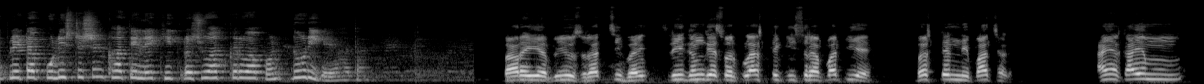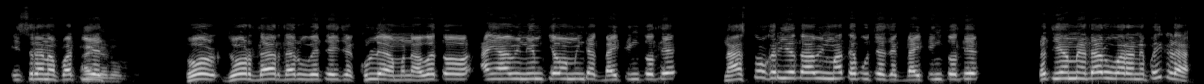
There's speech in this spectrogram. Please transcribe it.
ઉપલેટા પોલીસ સ્ટેશન ખાતે લેખિત રજૂઆત કરવા પણ દોડી ગયા હતા. બારૈયા પિયુષ રાજસીભાઈ શ્રી ગંગેશ્વર પ્લાસ્ટિક ઈસરા પાટીએ બસ સ્ટેન્ડની પાછળ. અહીંયા કાયમ ઈસરાના પાટીએ જોર જોરદાર દારૂ વેચાય છે ખુલ્લે મને હવે તો અહીંયા આવીને એમ કેવા માંડ્યા કે બાઇટિંગ તો દે. નાસ્તો કરીએ તો આવીને માથે પૂછે છે કે બાઇટિંગ તો દે. પછી અમે દારૂ વાળાને પકડ્યા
